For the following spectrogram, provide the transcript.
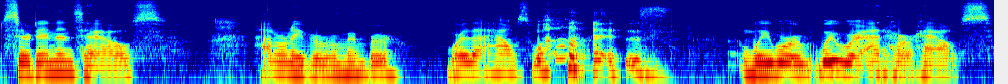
Sir Denon's house I don't even remember where that house was. we were we were at her house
